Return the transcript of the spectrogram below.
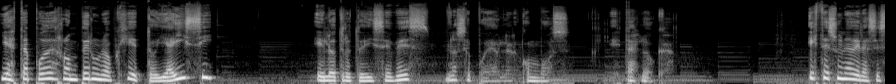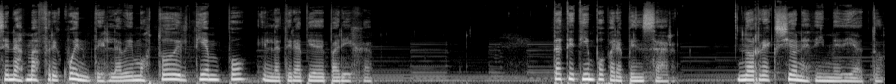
y hasta podés romper un objeto y ahí sí. El otro te dice, ves, no se puede hablar con vos, estás loca. Esta es una de las escenas más frecuentes, la vemos todo el tiempo en la terapia de pareja. Date tiempo para pensar, no reacciones de inmediato.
